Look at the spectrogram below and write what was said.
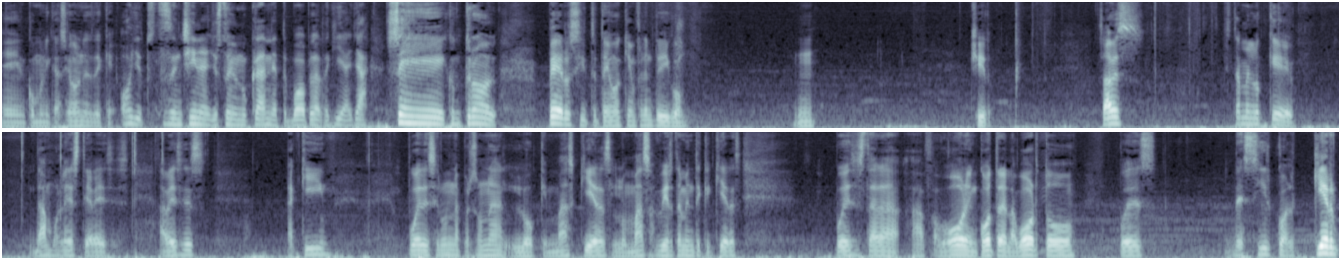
en comunicaciones, de que, oye, tú estás en China, yo estoy en Ucrania, te puedo hablar de aquí allá. Sí, control. Pero si te tengo aquí enfrente, digo, mm, chido. ¿Sabes? Es también lo que da molestia a veces. A veces aquí puedes ser una persona lo que más quieras, lo más abiertamente que quieras. Puedes estar a, a favor, en contra del aborto. Puedes decir cualquier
